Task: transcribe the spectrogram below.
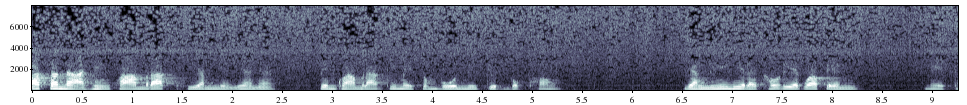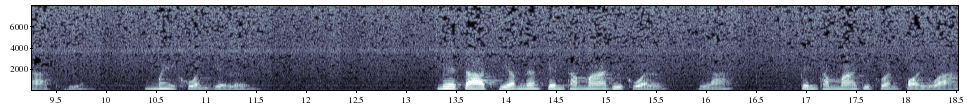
ลักษณะแห่งความรักเทียมอย่างนี้เนี่ยเป็นความรักที่ไม่สมบูรณ์มีจุดบกพร่อง อย่างนี้นี่แหละเขาเรียกว่าเป็นเมตตาเทียม ไม่ควรเจริญ เมตตาเทียมนั้นเป็นธรรมะที่ควรละ เป็นธรรมะที่ควรปล่อยวาง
